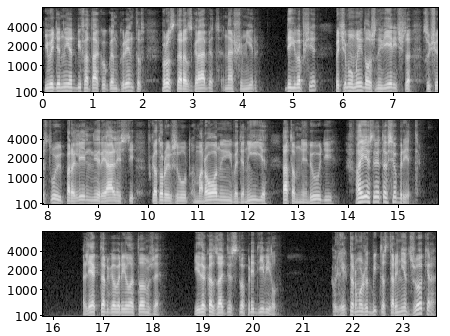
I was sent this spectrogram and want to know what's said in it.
и водяные, отбив атаку конкурентов, просто разграбят наш мир? Да и вообще, почему мы должны верить, что существуют параллельные реальности, в которых живут мароны, водяные, атомные люди? А если это все бред? Лектор говорил о том же и доказательства предъявил. Лектор может быть на стороне Джокера.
